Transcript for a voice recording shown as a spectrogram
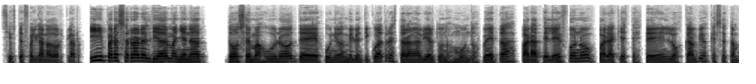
Si usted fue el ganador, claro. Y para cerrar el día de mañana 12 más 1 de junio de 2024 estarán abiertos unos mundos betas para teléfono para que estén los cambios que se están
